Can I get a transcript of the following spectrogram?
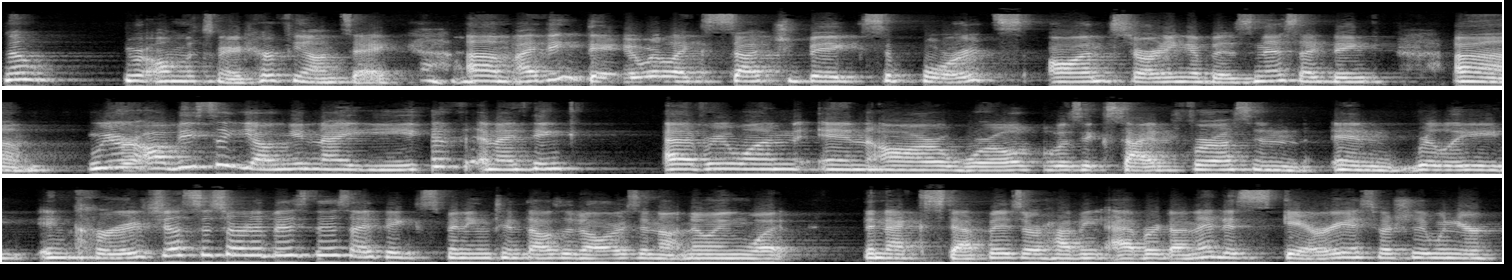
no, you were almost married, her fiance. Um, I think they were like such big supports on starting a business. I think um, we were obviously young and naive, and I think everyone in our world was excited for us and and really encouraged us to start a business. I think spending ten thousand dollars and not knowing what the next step is or having ever done it is scary, especially when you're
